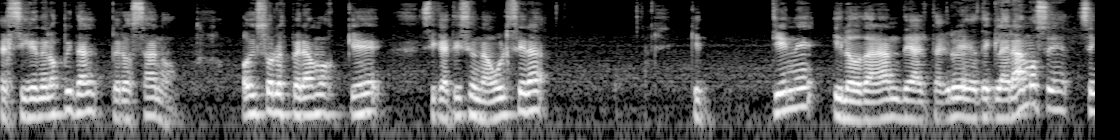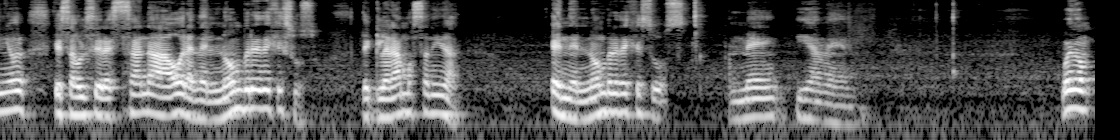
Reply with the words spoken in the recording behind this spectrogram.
Él sigue en el hospital, pero sano. Hoy solo esperamos que cicatrice una úlcera que tiene y lo darán de alta gloria. Declaramos, eh, Señor, que esa úlcera es sana ahora en el nombre de Jesús. Declaramos sanidad en el nombre de Jesús. Amén y amén. Bueno,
